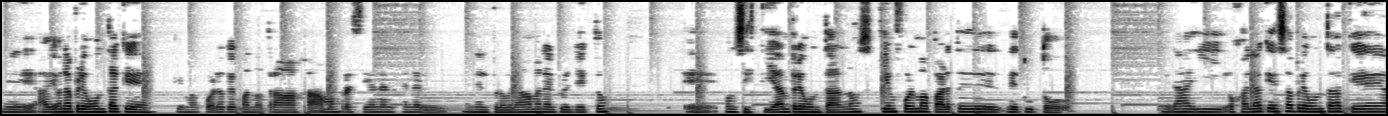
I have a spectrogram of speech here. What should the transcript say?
Eh, había una pregunta que, que me acuerdo que cuando trabajábamos recién en, en el, en el programa, en el proyecto, eh, consistía en preguntarnos quién forma parte de, de tu todo. ¿Verdad? Y ojalá que esa pregunta quede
